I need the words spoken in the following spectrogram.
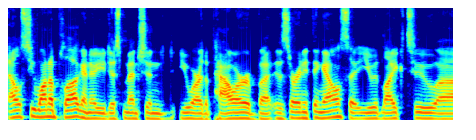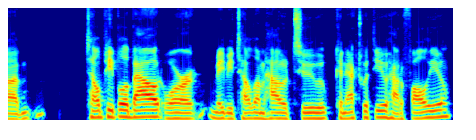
else you want to plug? I know you just mentioned you are the power, but is there anything else that you would like to um, tell people about, or maybe tell them how to connect with you, how to follow you?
